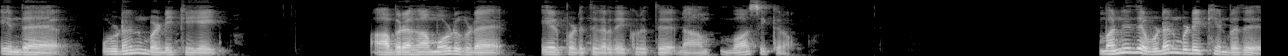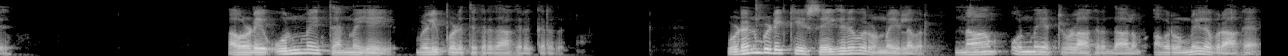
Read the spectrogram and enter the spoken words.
இந்த உடன்படிக்கையை ஆபிரகாமோடு கூட ஏற்படுத்துகிறதை குறித்து நாம் வாசிக்கிறோம். மனித உடன்படிக்கை என்பது அவருடைய உண்மை தன்மையை வெளிப்படுத்துகிறதாக இருக்கிறது. உடன்படிக்கை செய்கிறவர் உண்மையுள்ளவர். நாம் உண்மையற்றவர்களாக இருந்தாலும் அவர் உண்மையுள்ளவராக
